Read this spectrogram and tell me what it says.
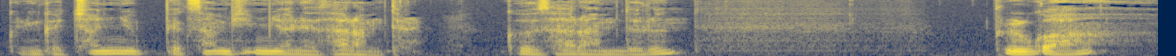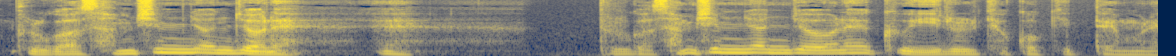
그러니까 1630년의 사람들 그 사람들은 불과 불과 30년 전에 예, 불과 30년 전에 그 일을 겪었기 때문에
